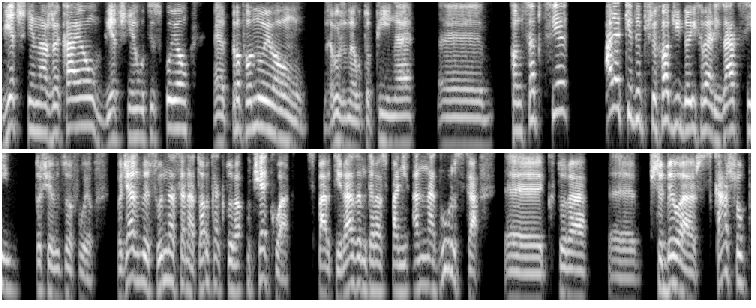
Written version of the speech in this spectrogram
wiecznie narzekają, wiecznie utyskują, proponują różne utopijne e, koncepcje, ale kiedy przychodzi do ich realizacji, to się wycofują. Chociażby słynna senatorka, która uciekła z partii Razem, teraz pani Anna Górska, e, która e, przybyła z Kaszub.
